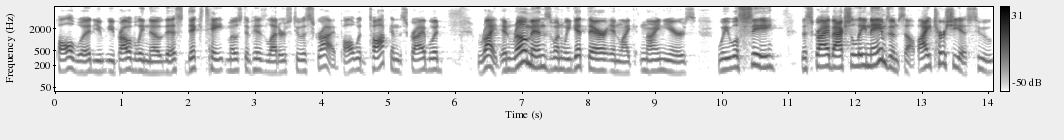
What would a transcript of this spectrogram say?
Paul would, you, you probably know this, dictate most of his letters to a scribe. Paul would talk and the scribe would write. In Romans, when we get there in like nine years, we will see the scribe actually names himself. I, Tertius, who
